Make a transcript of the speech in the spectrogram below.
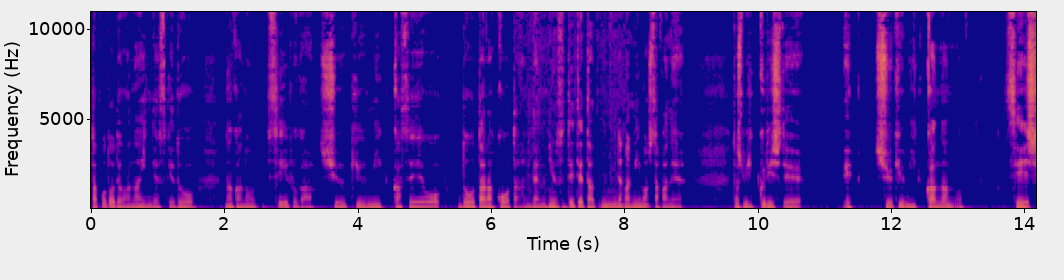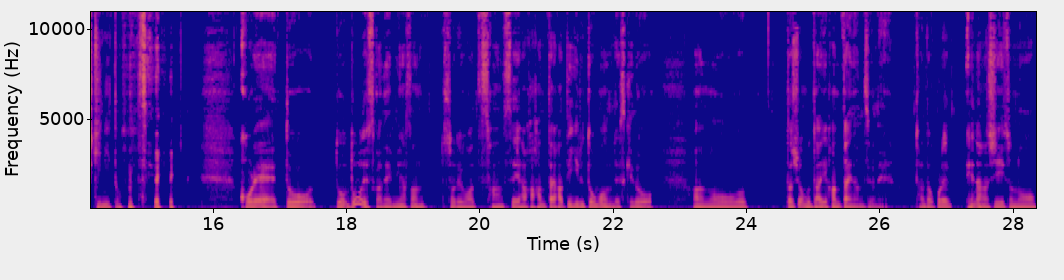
たことではないんですけどなんかあの政府が週休3日制をどうたらこうたらみたいなニュース出てた皆さん見ましたかね？私びっくりしてえ週休3日になるの？正式に？と思って。これえっとどうですかね？皆さんそれは賛成派か反対派っていると思うんですけどあの私はもう大反対なんですよねただこれ変な話その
